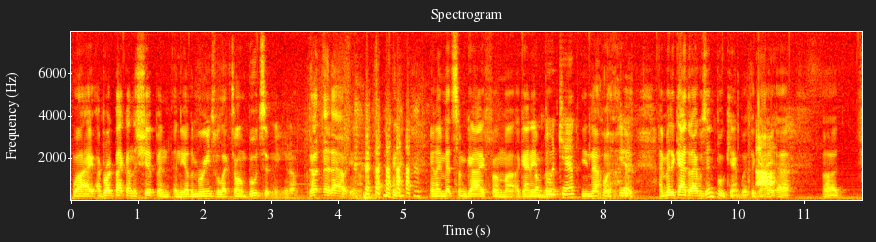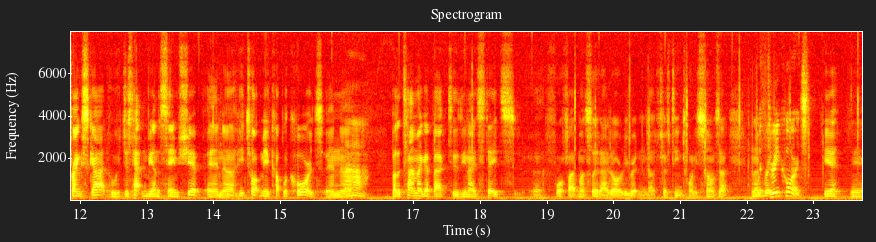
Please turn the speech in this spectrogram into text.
Well, I, I brought it back on the ship, and, and the other Marines were like throwing boots at me, you know, gut that out, you know. and I met some guy from uh, a guy named boot uh, camp? You know, Yeah. I met a guy that I was in boot camp with, a guy, Ah. Frank Scott, who just happened to be on the same ship, and uh, he taught me a couple of chords. And uh, Ah. by the time I got back to the United States, uh, four or five months later, I'd already written about 15, 20 songs. I, and With I've three chords. yeah, yeah.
